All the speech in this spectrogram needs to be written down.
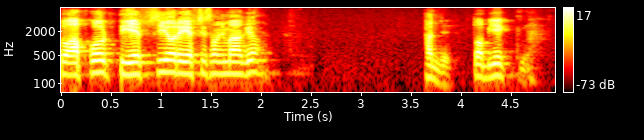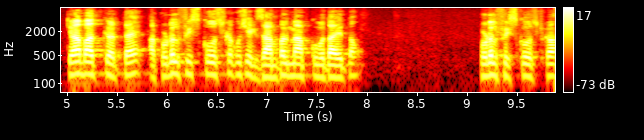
तो आपको टीएफसी और एएफसी समझ में आ गया? हाँ जी तो अब ये क्या बात करता है? अब टोटल फिक्स कॉस्ट का कुछ एग्जांपल मैं आपको बता देता हूँ। टोटल फिक्स कॉस्ट का,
